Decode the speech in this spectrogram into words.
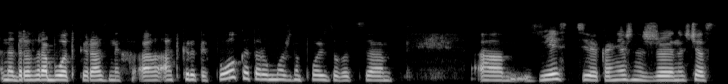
над разработкой разных открытых ПО, которым можно пользоваться. Есть, э, конечно же, ну сейчас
